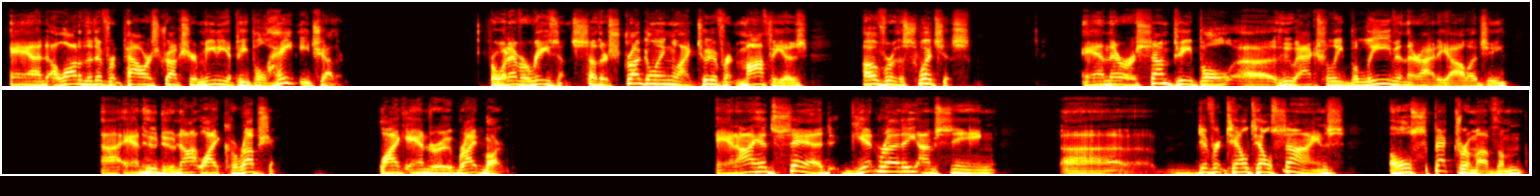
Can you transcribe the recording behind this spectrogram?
And a lot of the different power structure media people hate each other for whatever reasons. So they're struggling like two different mafias over the switches. And there are some people uh, who actually believe in their ideology uh, and who do not like corruption, like Andrew Breitbart. And I had said, get ready. I'm seeing uh, different telltale signs, a whole spectrum of them,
